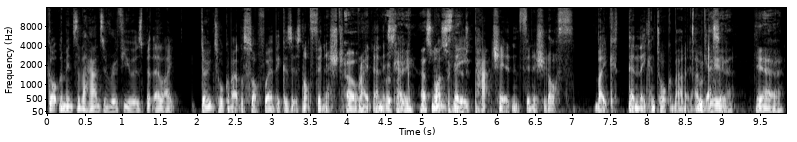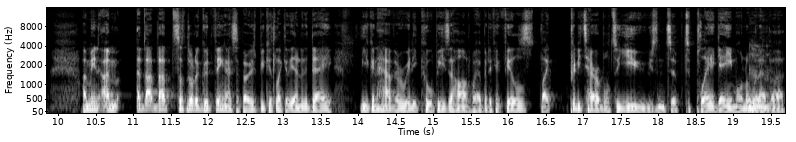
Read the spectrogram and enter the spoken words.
got them into the hands of reviewers, but they're like. Don't talk about the software because it's not finished, Oh, right? And it's okay. like That's not once so they patch it and finish it off, like then they can talk about it. I'm Oh, guessing. dear. Yeah. I mean, I'm that that's not a good thing, I suppose, because like at the end of the day, you can have a really cool piece of hardware, but if it feels like pretty terrible to use and to, to play a game on or whatever,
